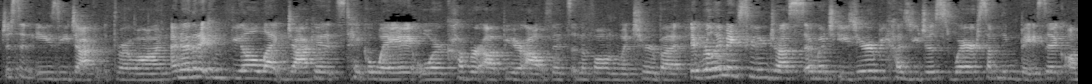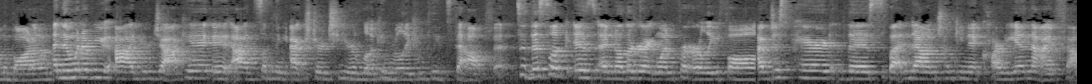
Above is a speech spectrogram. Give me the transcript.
just an easy jacket to throw on. I know that it can feel like jackets take away or cover up your outfits in the fall and winter, but it really makes getting dressed so much easier because you just wear something basic on the bottom. And then whenever you add your jacket, it adds something extra to your look and really completes the outfit. So this look is another great one for early fall. I've just paired this button down chunky knit cardigan that I found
